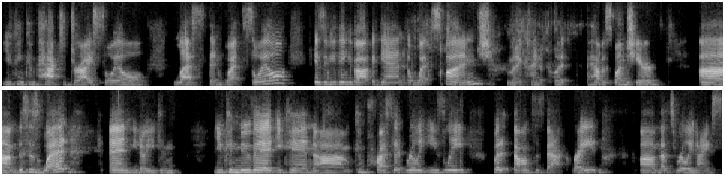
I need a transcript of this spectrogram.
you can compact dry soil less than wet soil is if you think about, again, a wet sponge, I'm going to kind of put, I have a sponge here. Um, this is wet and, you know, you can, you can move it, you can um, compress it really easily, but it bounces back, right? Um, that's really nice.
